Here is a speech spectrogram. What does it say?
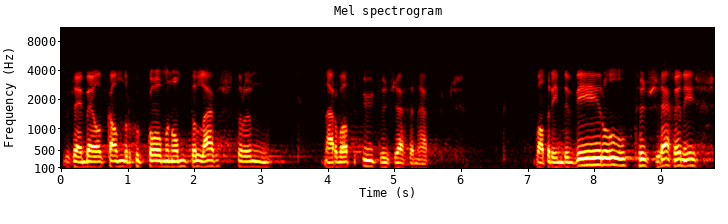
We zijn bij elkaar gekomen om te luisteren naar wat u te zeggen hebt. Wat er in de wereld te zeggen is.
